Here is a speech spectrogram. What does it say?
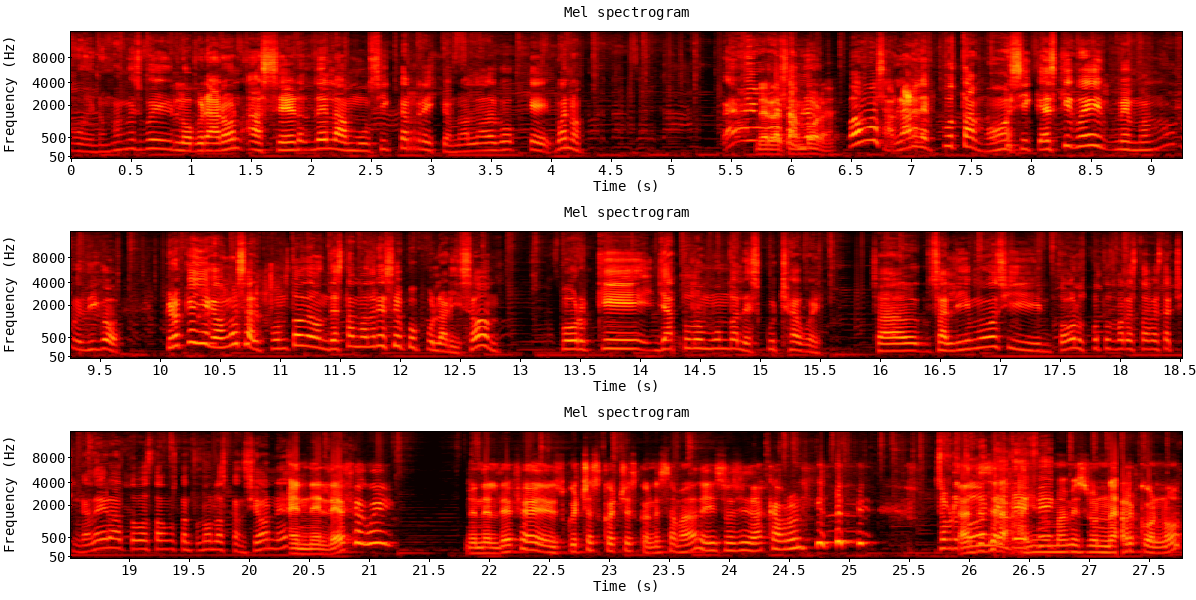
Uy, no mames, güey. Lograron hacer de la música regional algo que. Bueno. ay, De la hablar- tambora. vamos a hablar de puta música. Es que, güey, me mamó, me digo. Creo que llegamos al punto de donde esta madre se popularizó. Porque ya todo el mundo le escucha, güey. O sea, salimos y en todos los putos bares estaba esta chingadera, todos estábamos cantando las canciones. En el DF, güey. En el DF escuchas coches con esa madre y eso sí da cabrón. Sobre todo Antes en era, el ay, DF. no mames, un narco, ¿no?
